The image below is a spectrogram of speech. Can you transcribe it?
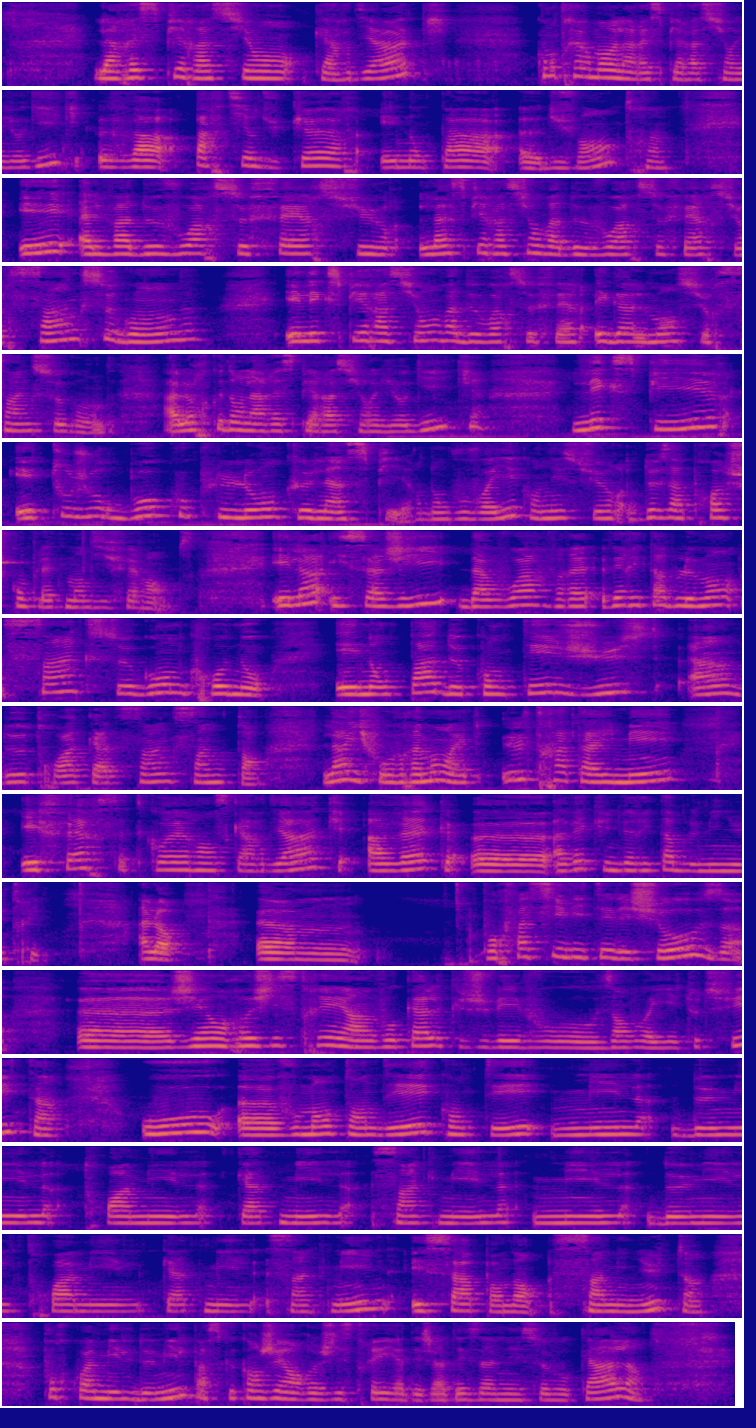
La respiration cardiaque, contrairement à la respiration yogique, va partir du cœur et non pas euh, du ventre. Et elle va devoir se faire sur, l'inspiration va devoir se faire sur 5 secondes et l'expiration va devoir se faire également sur 5 secondes. Alors que dans la respiration yogique, L'expire est toujours beaucoup plus long que l'inspire. Donc vous voyez qu'on est sur deux approches complètement différentes. Et là, il s'agit d'avoir véritablement 5 secondes chrono et non pas de compter juste 1, 2, 3, 4, 5, 5 temps. Là, il faut vraiment être ultra timé et faire cette cohérence cardiaque avec, euh, avec une véritable minuterie. Alors, euh, pour faciliter les choses, euh, j'ai enregistré un vocal que je vais vous envoyer tout de suite où euh, vous m'entendez compter 1000, 2000, 3000, 4000, 5000, 1000, 2000, 3000, 4000, 5000 et ça pendant 5 minutes. Pourquoi 1000, 2000 Parce que quand j'ai enregistré il y a déjà des années ce vocal,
